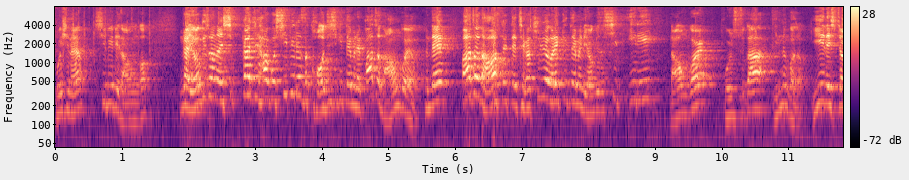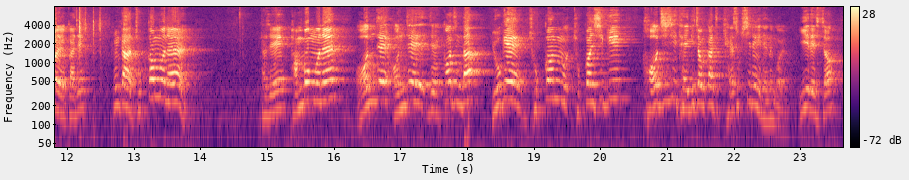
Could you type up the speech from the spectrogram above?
보이시나요? 11이 나오는 거. 그러니까 여기서는 10까지 하고 11에서 거짓이기 때문에 빠져나온 거예요. 근데 빠져나왔을 때 제가 출력을 했기 때문에 여기서 11이 나온 걸 볼 수가 있는 거죠. 이해되시죠? 여기까지? 그러니까 조건문은 다시 반복문은 언제 언제 이제 꺼진다? 요게 조건 조건식이 거짓이 되기 전까지 계속 실행이 되는 거예요. 이해되시죠?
